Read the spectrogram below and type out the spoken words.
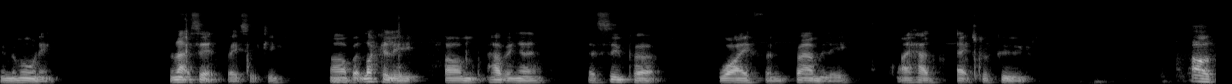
in the morning. And that's it, basically. Uh, but luckily, um, having a, a super wife and family, I had extra food. Oh,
